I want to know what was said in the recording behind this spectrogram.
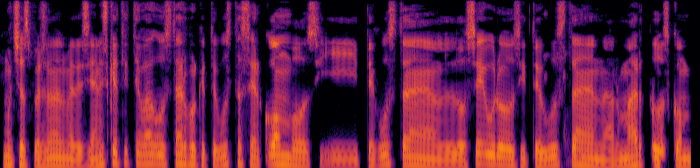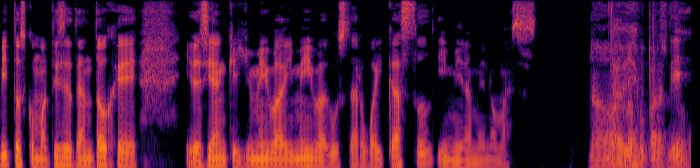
muchas personas me decían, es que a ti te va a gustar porque te gusta hacer combos y te gustan los euros y te gustan armar tus combitos como a ti se te antoje. Y decían que yo me iba y me iba a gustar White Castle y mírame nomás. No, no fue para pues ti.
